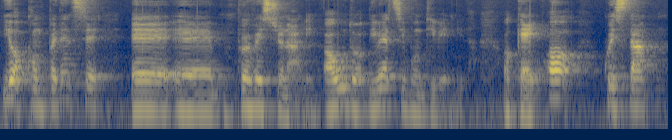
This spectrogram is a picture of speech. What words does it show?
io ho competenze eh, professionali, ho avuto diversi punti vendita, ok? Ho questa,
